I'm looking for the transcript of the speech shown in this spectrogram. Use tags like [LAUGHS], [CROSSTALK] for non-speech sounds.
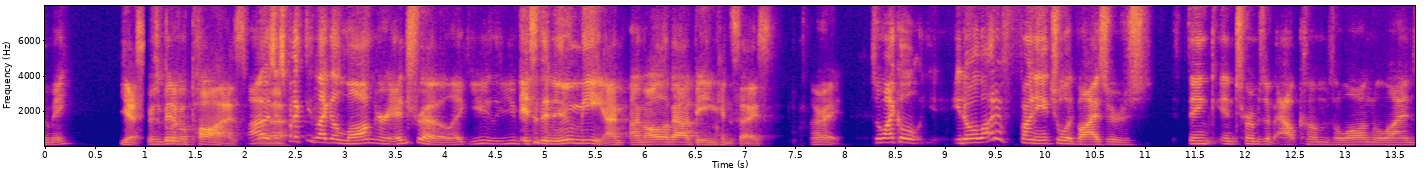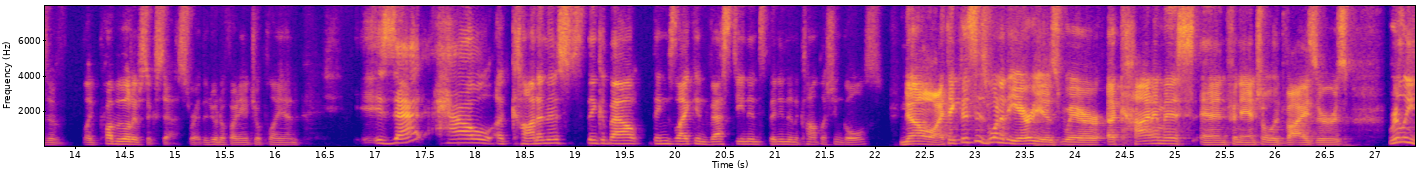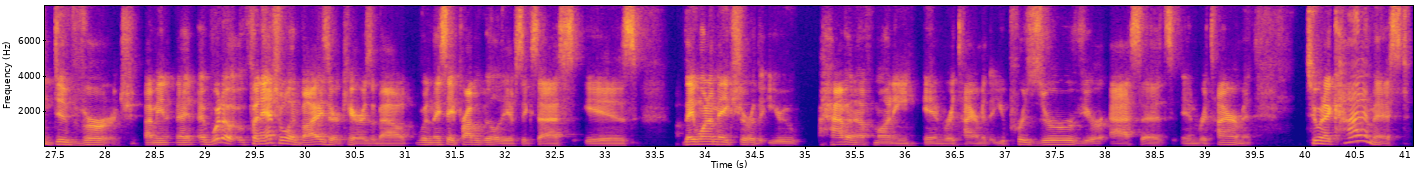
Who me? Yes. There's a bit of a pause. I was uh, expecting like a longer intro. Like you, you. It's the new me. I'm I'm all about being concise. All right. So Michael, you know, a lot of financial advisors think in terms of outcomes along the lines of like probability of success, right? They're doing a financial plan. Is that how economists think about things like investing and spending and accomplishing goals? No, I think this is one of the areas where economists and financial advisors really diverge. I mean, what a financial advisor cares about when they say probability of success is they want to make sure that you have enough money in retirement, that you preserve your assets in retirement. To an economist,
